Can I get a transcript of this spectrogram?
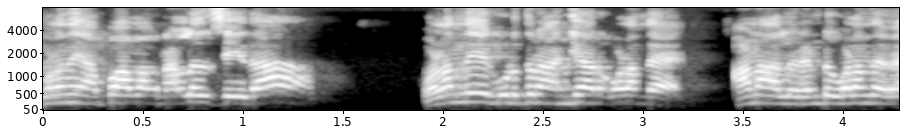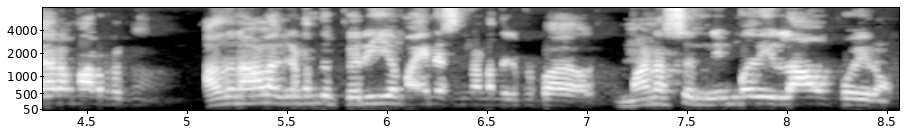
குழந்தையும் அப்பா அம்மாவுக்கு நல்லது செய்தா? குழந்தைய கொடுத்துரும் அஞ்சாறு குழந்தை. ஆனால் அது ரெண்டு குழந்தை வேற மாதிரி இருக்கும். அதனால கிடந்து பெரிய மைனஸ் நடந்துகிட்டு இருப்பா. மனசு நிம்மதி இல்லாமல் போயிடும்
